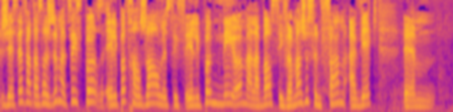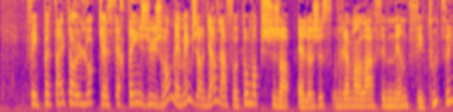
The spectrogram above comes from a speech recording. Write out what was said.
j'essaie de faire attention je dis, mais tu sais, c'est pas, elle est pas transgenre, là, c'est, elle est pas née homme à la base, c'est vraiment juste une femme avec, euh, c'est peut-être un look que certains jugeront, mais même je regarde la photo, moi, puis je suis genre, elle a juste vraiment l'air féminine, c'est tout, tu sais.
